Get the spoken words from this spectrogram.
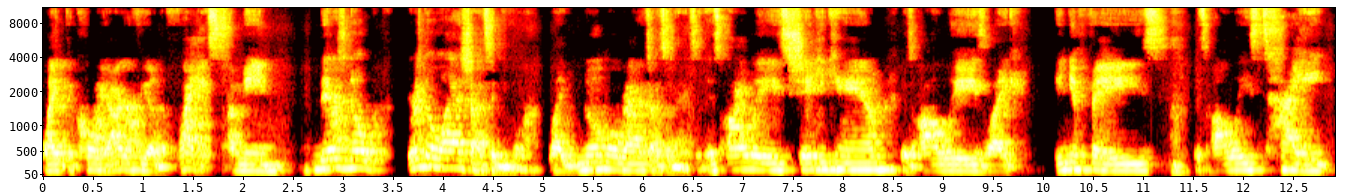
like the choreography of the fights. I mean, there's no there's no wide shots anymore. Like no more wide shots in action. It's always shaky cam. It's always like in your face. It's always tight.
